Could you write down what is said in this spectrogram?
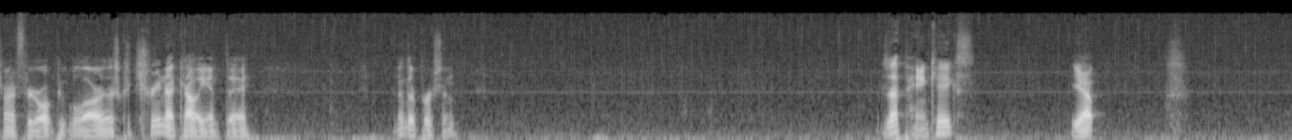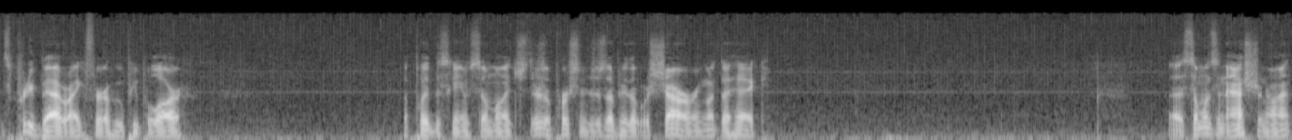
Trying to figure out what people are. There's Katrina Caliente. Another person. Is that pancakes? Yep. It's pretty bad when I can figure out who people are. I've played this game so much. There's a person just up here that was showering. What the heck? Uh, someone's an astronaut.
